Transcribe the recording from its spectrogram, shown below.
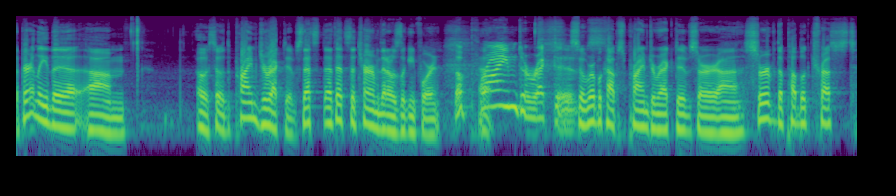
apparently, the um, oh, so the prime directives. That's that, that's the term that I was looking for. The Prime directives. So RoboCop's prime directives are uh, serve the public trust,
